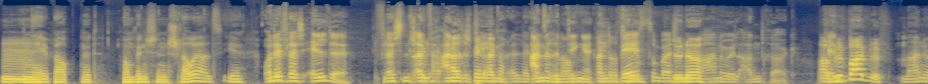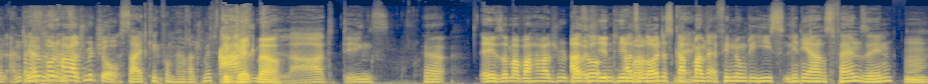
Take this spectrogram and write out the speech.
Nee, überhaupt nicht. Warum bin ich denn schlauer als ihr? Oder vielleicht älter. Vielleicht sind es einfach also andere ich bin Themen, einfach älter, andere genau. Dinge. Andere Wer Themen. ist zum Beispiel Dünner. Manuel Antrag? Aber war das. Manuel Der Antrag von Harald Schmidt Show. Sidekick vom Harald Schmidt. Den kennt man. klar, Dings. Ja. Ey, sag mal, war Harald Schmidt bei Also, euch jeden Thema? also Leute, es gab Nee. mal eine Erfindung, die hieß lineares Fernsehen. Hm.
